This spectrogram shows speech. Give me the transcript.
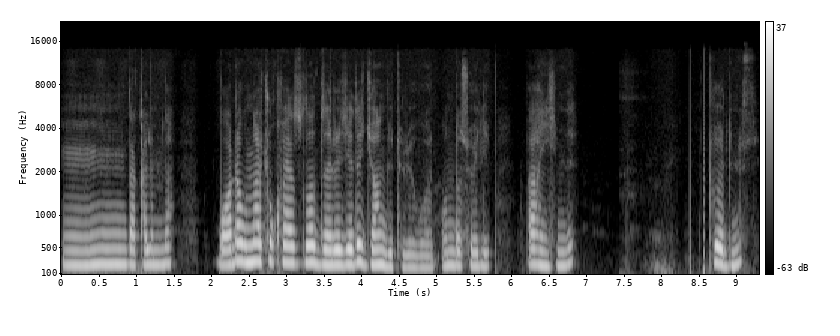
Hmm, bakalım da. Bu arada bunlar çok fazla derecede can götürüyor bu arada. Onu da söyleyeyim. Bakın şimdi. Gördünüz.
